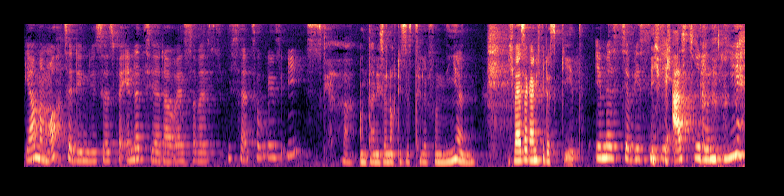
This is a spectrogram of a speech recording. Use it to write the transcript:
ja, man macht es halt irgendwie so, es verändert sich ja da alles, aber es ist halt so, wie es ist. Ja, und dann ist ja noch dieses Telefonieren. Ich weiß ja gar nicht, wie das geht. Ihr müsst ja wissen, Ich die Astrid und ich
